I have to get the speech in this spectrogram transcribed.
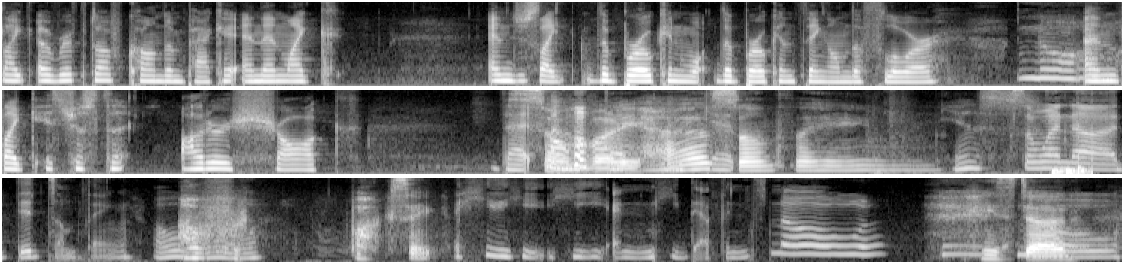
like a ripped off condom packet and then like and just like the broken wa- the broken thing on the floor No. and like it's just the utter shock that Somebody that has get. something. yes Someone uh did something. Oh. Oh, for- Fuck's sake, He he he and he deafens. No. he's dead. No.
